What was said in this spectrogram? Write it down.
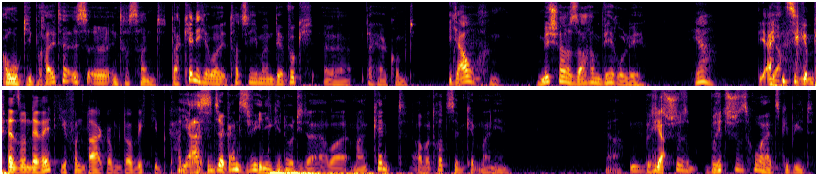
Oh, Gibraltar ist äh, interessant. Da kenne ich aber tatsächlich jemanden, der wirklich äh, daherkommt. Ich auch. Mischa Sarem Verole. Ja. Die Ja. einzige Person der Welt, die von da kommt, glaube ich, die bekannt Ja, es sind ja ganz wenige nur, die da, aber man kennt, aber trotzdem kennt man ihn. Ja. Britisches, britisches Hoheitsgebiet,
